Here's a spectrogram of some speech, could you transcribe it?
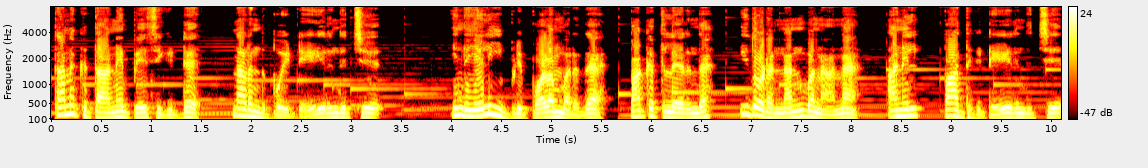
தனக்கு தானே பேசிக்கிட்டு நடந்து போயிட்டே இருந்துச்சு. இந்த எலி இப்படி புலம்புறத பக்கத்துல இருந்த இதோட நண்பனான அனில் பார்த்துக்கிட்டே இருந்துச்சு.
